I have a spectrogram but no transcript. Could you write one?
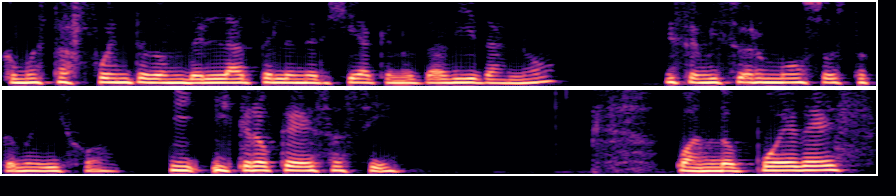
como esta fuente donde late la energía que nos da vida, ¿no? Y se me hizo hermoso esto que me dijo. Y, y creo que es así. Cuando puedes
